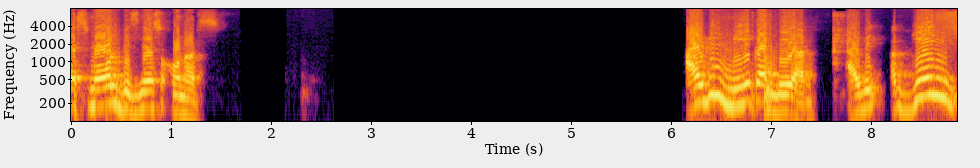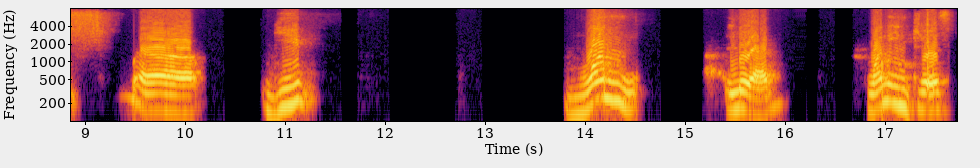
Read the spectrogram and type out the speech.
a small business owners, I will make a layer. I will again uh, give one layer, one interest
